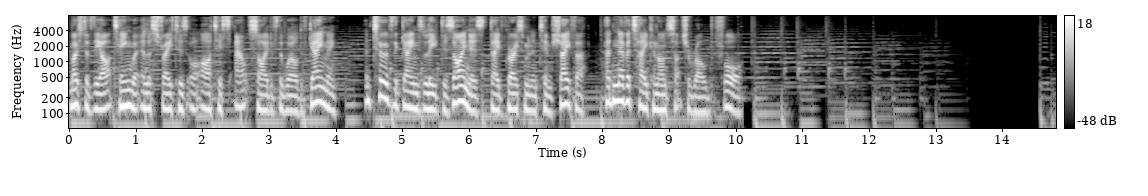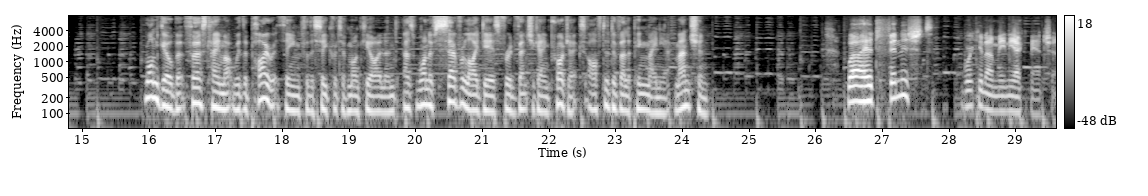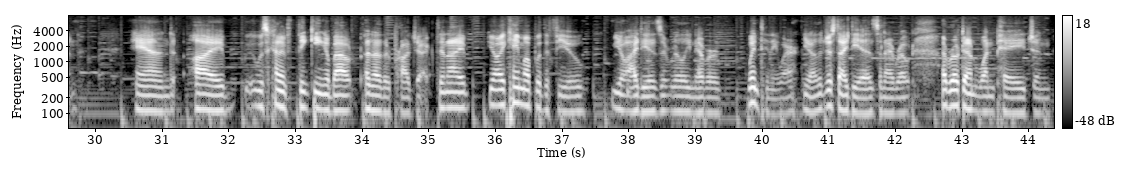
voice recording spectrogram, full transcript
Most of the art team were illustrators or artists outside of the world of gaming, and two of the game's lead designers, Dave Grossman and Tim Schafer, had never taken on such a role before. Ron Gilbert first came up with the pirate theme for The Secret of Monkey Island as one of several ideas for adventure game projects after developing Maniac Mansion. Well, I had finished working on Maniac Mansion, and I was kind of thinking about another project, and I, you know, I came up with a few, you know, ideas that really never went anywhere. You know, they're just ideas, and I wrote, I wrote down one page, and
